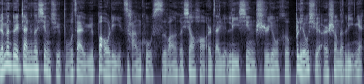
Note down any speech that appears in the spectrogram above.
人们对战争的兴趣不在于暴力、残酷、死亡和消耗，而在于理性、实用和不流血而胜的理念。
